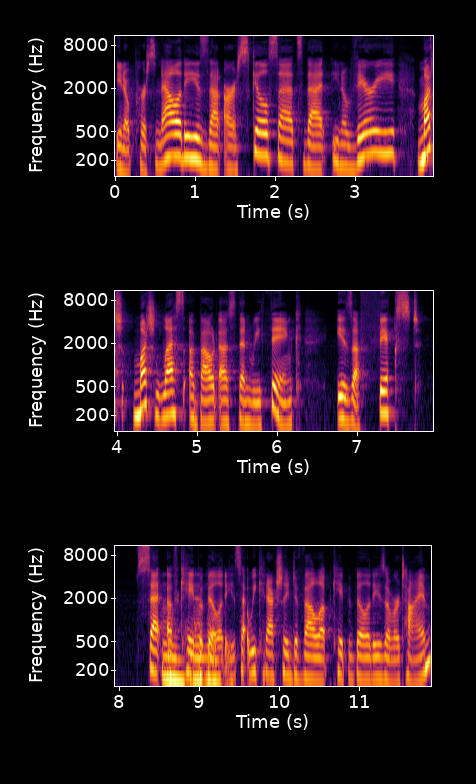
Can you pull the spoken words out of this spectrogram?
you know, personalities, that our skill sets, that, you know, very much much less about us than we think is a fixed set of mm-hmm. capabilities that we can actually develop capabilities over time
